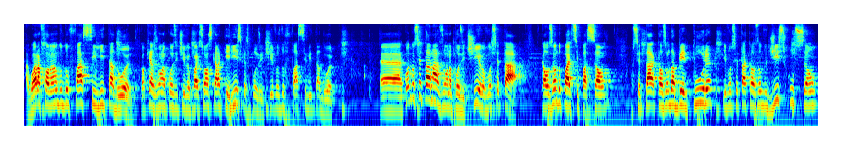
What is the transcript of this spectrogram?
Agora falando do facilitador. Qual é a zona positiva? Quais são as características positivas do facilitador? É, quando você está na zona positiva, você está causando participação, você está causando abertura e você está causando discussão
